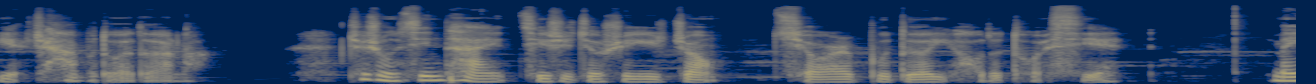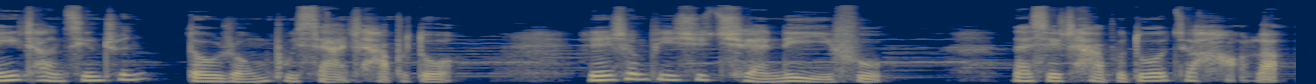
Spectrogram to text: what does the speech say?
也差不多得了。这种心态其实就是一种求而不得以后的妥协。每一场青春都容不下差不多，人生必须全力以赴。那些差不多就好了。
